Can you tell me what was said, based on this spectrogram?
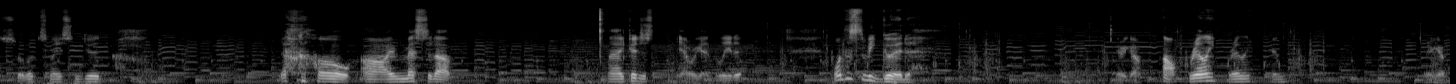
So it looks nice and good. No, oh, I messed it up. I could just, yeah, we're gonna delete it. I want this to be good. There we go. Oh, really? Really? Really? There you go.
